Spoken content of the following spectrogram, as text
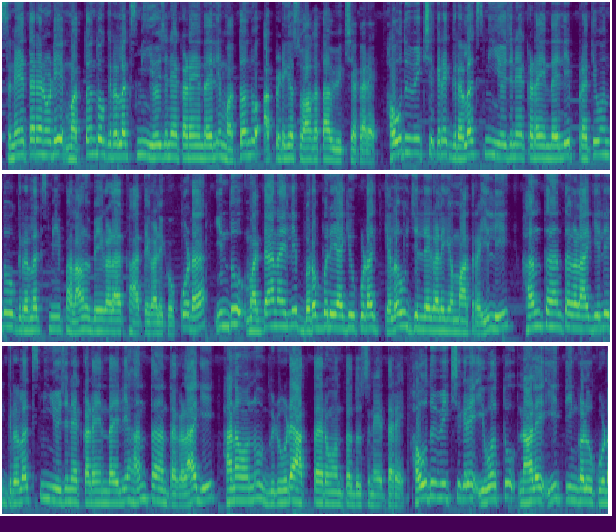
ಸ್ನೇಹಿತರೆ ನೋಡಿ, ಮತ್ತೊಂದು ಗೃಹಲಕ್ಷ್ಮಿ ಯೋಜನೆ ಕಡೆಯಿಂದ ಇಲ್ಲಿ ಮತ್ತೊಂದು ಅಪ್ಡೇಟ್ಗೆ ಸ್ವಾಗತ ವೀಕ್ಷಕರೇ. ಹೌದು ವೀಕ್ಷಕರೇ, ಗೃಹಲಕ್ಷ್ಮಿ ಯೋಜನೆ ಕಡೆಯಿಂದ ಇಲ್ಲಿ ಪ್ರತಿಯೊಂದು ಗೃಹಲಕ್ಷ್ಮಿ ಫಲಾನುಭವಿಗಳ ಖಾತೆಗಳಿಗೂ ಕೂಡ ಇಂದು ಮಧ್ಯಾಹ್ನ ಇಲ್ಲಿ ಬರೋಬ್ಬರಿಯಾಗಿಯೂ ಕೂಡ ಕೆಲವು ಜಿಲ್ಲೆಗಳಿಗೆ ಮಾತ್ರ ಇಲ್ಲಿ ಹಂತ ಹಂತಗಳಾಗಿ ಇಲ್ಲಿ ಗೃಹಲಕ್ಷ್ಮಿ ಯೋಜನೆ ಕಡೆಯಿಂದ ಇಲ್ಲಿ ಹಂತ ಹಂತಗಳಾಗಿ ಹಣವನ್ನು ಬಿಡುಗಡೆ ಆಗ್ತಾ ಇರುವಂತದ್ದು ಸ್ನೇಹಿತರೆ. ಹೌದು ವೀಕ್ಷಕರೇ, ಇವತ್ತು ನಾಳೆ ಈ ತಿಂಗಳು ಕೂಡ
